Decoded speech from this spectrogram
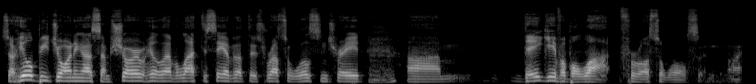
So he'll be joining us. I'm sure he'll have a lot to say about this Russell Wilson trade. Um, they gave up a lot for Russell Wilson. I,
